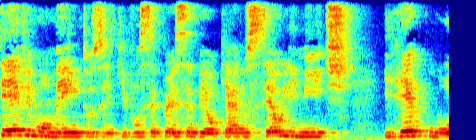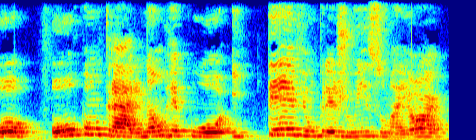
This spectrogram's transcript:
Teve momentos em que você percebeu que era o seu limite e recuou, ou o contrário, não recuou e teve um prejuízo maior?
